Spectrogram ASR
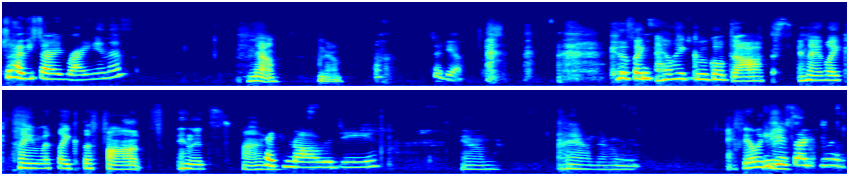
So have you started writing in them? No, no. Did you? Cause like I like Google Docs and I like playing with like the fonts and it's fun. Technology. Yeah. I don't know. I feel like You there's, should start doing it.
